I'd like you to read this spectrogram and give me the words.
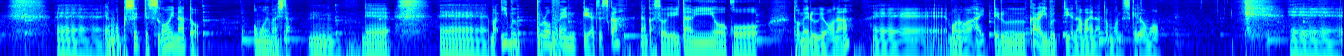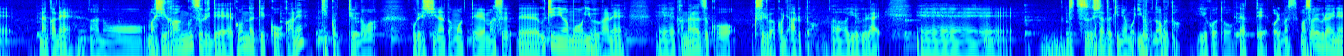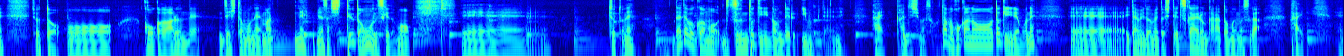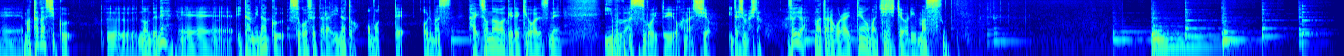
えー、やっぱ薬ってすごいなと思いました。うん。で、えー、まあ、イブプロフェンっていうやつですか？なんかそういう痛みをこう、止めるような、えー、ものが入ってるからイブっていう名前だと思うんですけども、えー、なんかね、あのー、まあ、市販薬でこんだけ効果ね、効くっていうのは嬉しいなと思ってます。で、うちにはもうイブがね、えー、必ずこう、薬箱にあるというぐらい、え、頭痛した時にはもうイブ飲むということをやっております。まあ、それぐらいね、ちょっと、効果があるんで、ぜひともね、まあ、ね、皆さん知ってると思うんですけども、えー、ちょっとね、大体僕はもう頭痛の時に飲んでるイブみたいなね、はい、感じします。多分他の時にでもね、えー、痛み止めとして使えるんかなと思いますが、はい、えー、まあ、正しく飲んでね、えー、痛みなく過ごせたらいいなと思っております。はい、そんなわけで今日はですね、イブがすごいというお話をいたしました。それではまたのご来店お待ちしております。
